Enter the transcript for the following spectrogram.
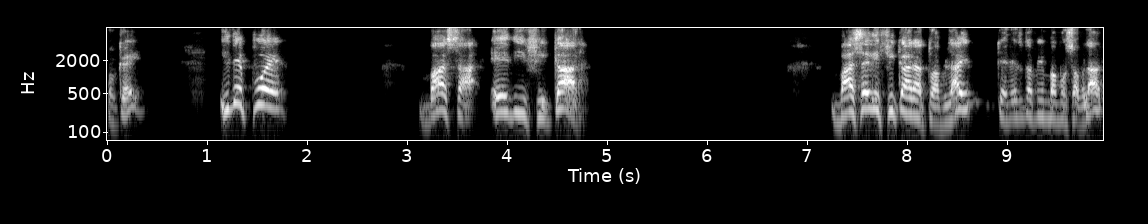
¿Ok? Y después vas a edificar. Vas a edificar a tu upline, que de eso también vamos a hablar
